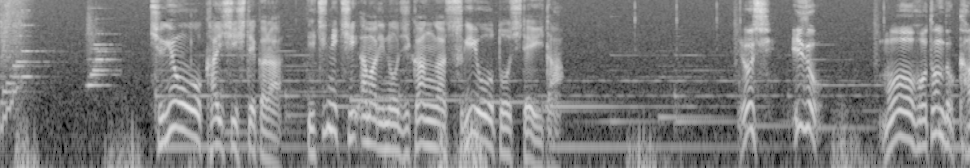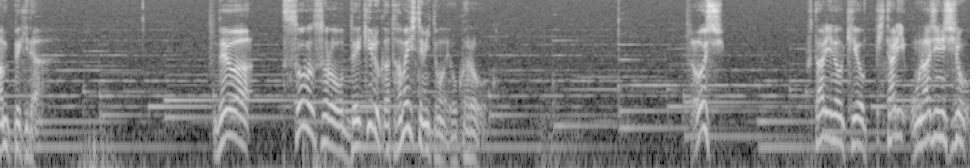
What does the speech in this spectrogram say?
修行を開始してから一日余りの時間が過ぎようとしていた。よしいいぞもうほとんど完璧だ。ではそろそろできるか試してみてもよかろう。よし。二人の木をピタリ同じにしろ。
